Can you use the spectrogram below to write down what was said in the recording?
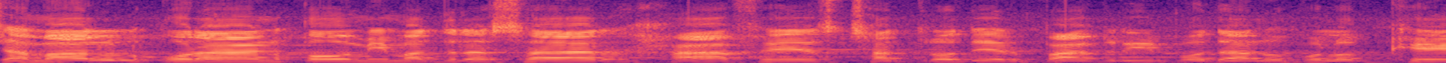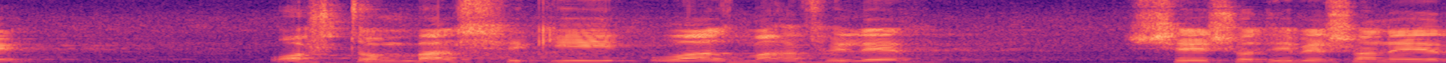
জামালুল কোরআন কৌমি মাদ্রাসার হাফেজ ছাত্রদের পাগড়ি প্রদান উপলক্ষে অষ্টম বার্ষিকী ওয়াজ মাহফিলের শেষ অধিবেশনের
